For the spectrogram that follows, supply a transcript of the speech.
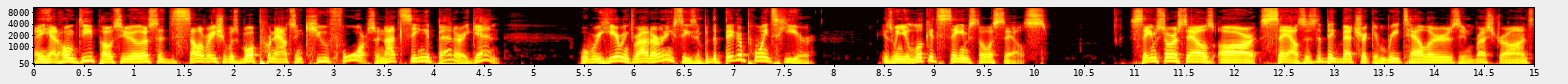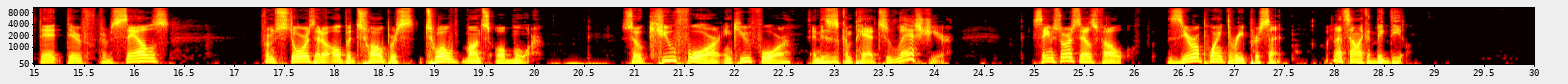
and you had Home Depot, so you notice the deceleration was more pronounced in Q4. So not seeing it better again. What we're hearing throughout earnings season. But the bigger points here is when you look at same store sales. Same store sales are sales. Is the big metric in retailers, and restaurants. They're, they're from sales from stores that are open 12, 12 months or more. So Q4 and Q4, and this is compared to last year, same store sales fell 0.3%. Might not sound like a big deal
